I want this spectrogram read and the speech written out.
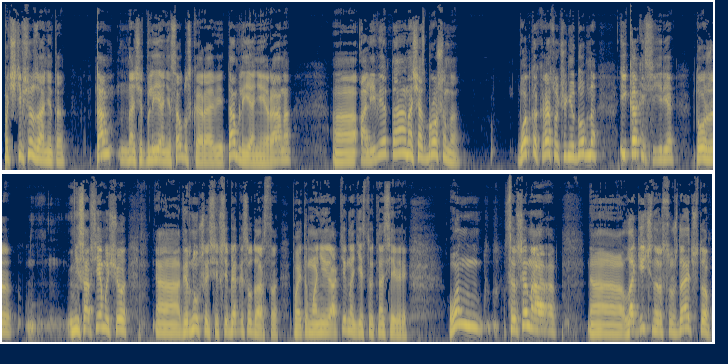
Почти все занято. Там, значит, влияние Саудовской Аравии, там влияние Ирана, а Ливия, да, она сейчас брошена. Вот как раз очень удобно, и как и Сирия, тоже не совсем еще вернувшееся в себя государство, поэтому они активно действуют на севере. Он совершенно логично рассуждает, что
